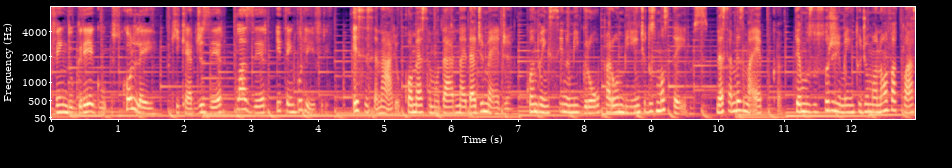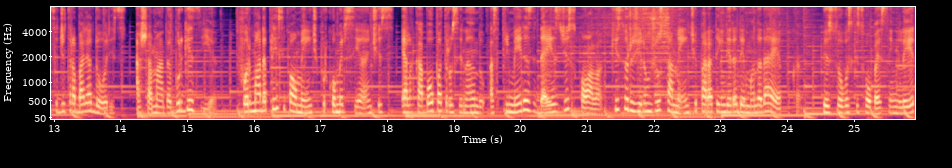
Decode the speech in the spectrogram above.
Vem do grego skolei, que quer dizer lazer e tempo livre. Esse cenário começa a mudar na Idade Média, quando o ensino migrou para o ambiente dos mosteiros. Nessa mesma época, temos o surgimento de uma nova classe de trabalhadores, a chamada burguesia. Formada principalmente por comerciantes, ela acabou patrocinando as primeiras ideias de escola, que surgiram justamente para atender a demanda da época pessoas que soubessem ler,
